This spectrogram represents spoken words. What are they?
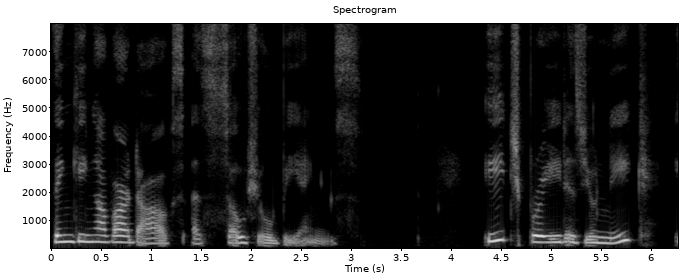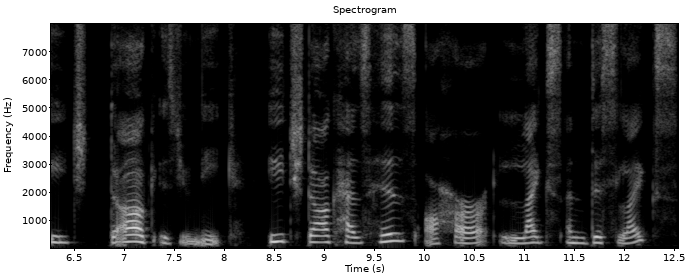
thinking of our dogs as social beings. Each breed is unique, each dog is unique. Each dog has his or her likes and dislikes,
